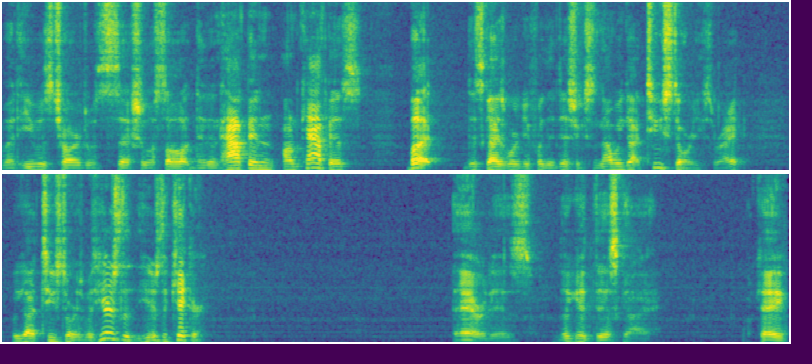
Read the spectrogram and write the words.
But he was charged with sexual assault. Didn't happen on campus, but this guy's working for the district. So now we got two stories, right? We got two stories. But here's the here's the kicker. There it is. Look at this guy. Okay.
